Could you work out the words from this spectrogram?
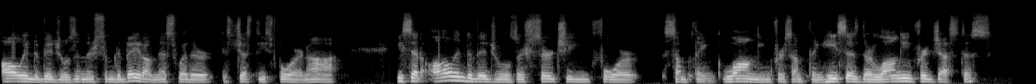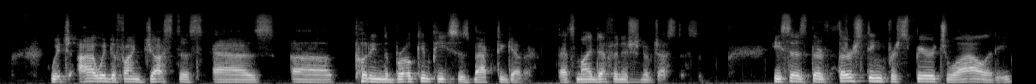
all individuals, and there's some debate on this whether it's just these four or not. He said all individuals are searching for something, longing for something. He says they're longing for justice, which I would define justice as uh, putting the broken pieces back together. That's my definition of justice. He says they're thirsting for spirituality,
